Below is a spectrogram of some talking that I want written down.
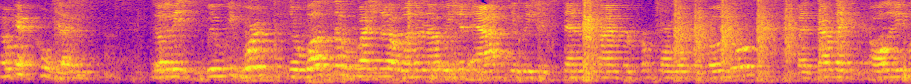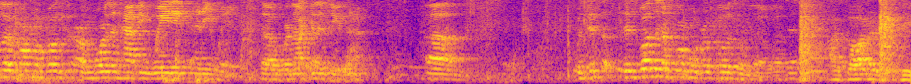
that. Okay, cool, Yeah. then, So I mean, we, we were, there was some question about whether or not we should ask if we should extend the time for formal proposals, but it sounds like all the people who have formal proposals are more than happy waiting anyways, so we're not gonna do that. Um, was this, this wasn't a formal proposal though, was it? I thought it, he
